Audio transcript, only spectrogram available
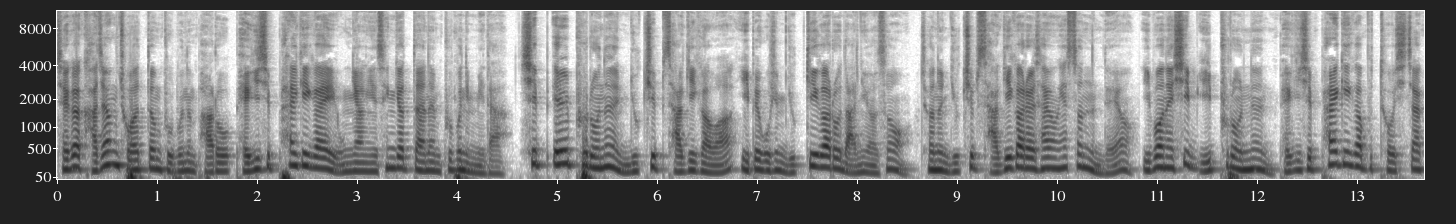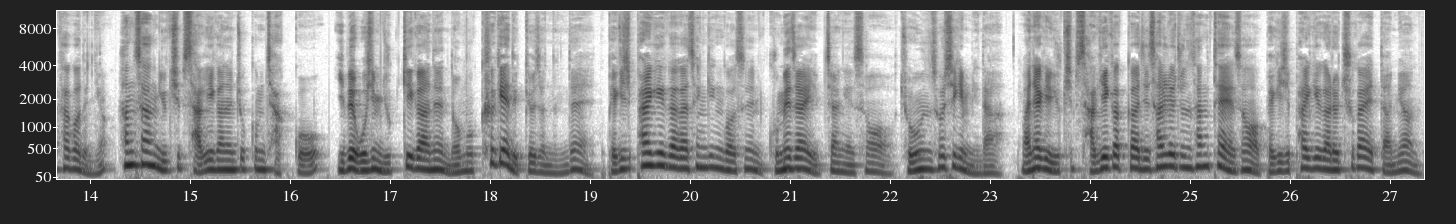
제가 가장 좋았던 부분은 바로 128기가의 용량이 생겼다는 부분입니다. 11 프로는 64기가와 256기가로 나뉘어서 저는 64기가를 사용했었는데요. 이번에 12 프로는 128기가부터 시작하거든요. 항상 64기가는 조금 작고 256기가는 너무 크게 느껴졌는데 128기가가 생긴 것은 구매자의 입장에서 좋은 소식입니다. 만약에 64기가까지 살려준 상태에서 128기가를 추가했다면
